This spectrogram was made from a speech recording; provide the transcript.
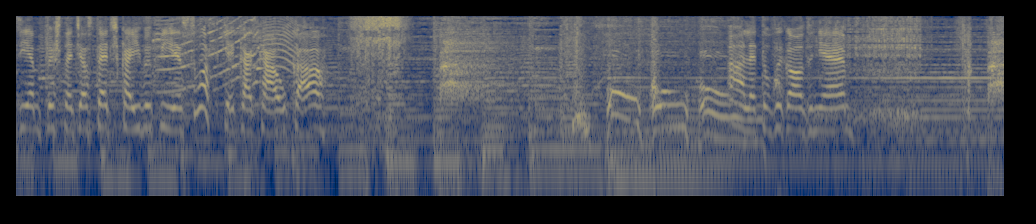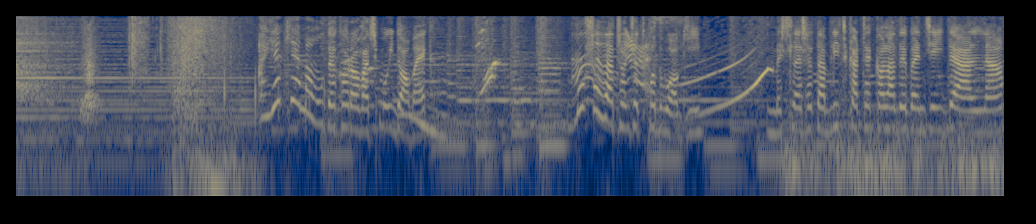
Zjem pyszne ciasteczka i wypiję słodkie kakałko. Ale tu wygodnie. A jak ja mam udekorować mój domek? Muszę zacząć od podłogi. Myślę, że tabliczka czekolady będzie idealna.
